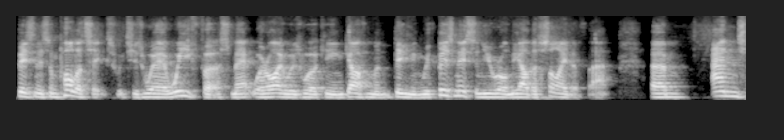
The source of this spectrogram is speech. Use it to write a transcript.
business and politics, which is where we first met, where I was working in government dealing with business and you were on the other side of that. Um, and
